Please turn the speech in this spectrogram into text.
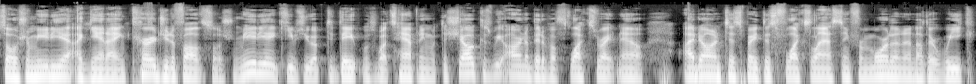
Social media, again, I encourage you to follow the social media. It keeps you up to date with what's happening with the show because we are in a bit of a flux right now. I don't anticipate this flux lasting for more than another week.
